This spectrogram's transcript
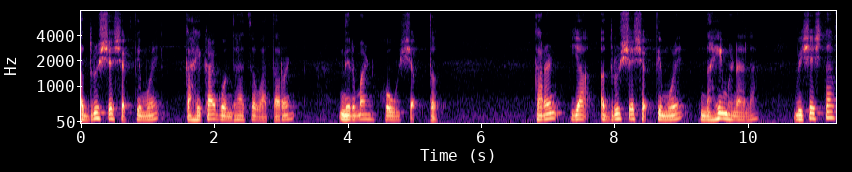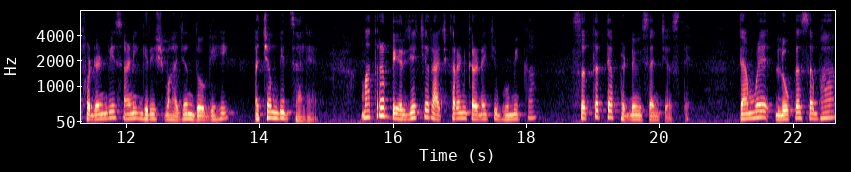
अदृश्य शक्तीमुळे काही काळ गोंधळाचं वातावरण निर्माण होऊ शकतं. कारण या अदृश्य शक्तीमुळे नाही म्हणायला विशेषतः फडणवीस आणि गिरीश महाजन दोघेही अचंबित झाले आहेत. मात्र बेरजेचे राजकारण करण्याची भूमिका सतत त्या फडणवीसांची असते. त्यामुळे लोकसभा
